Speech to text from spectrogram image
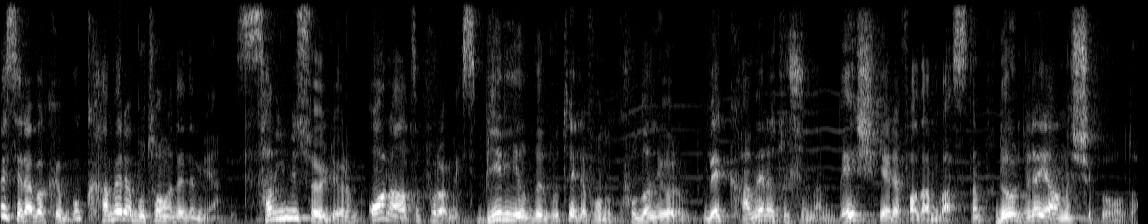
Mesela bakın bu kamera butonu dedim ya. Samimi söylüyorum 16 Pro Max. Bir yıldır bu telefonu kullanıyorum ve kamera tuşundan 5 kere falan bastım. 4'ü de yanlışlıkla oldu.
